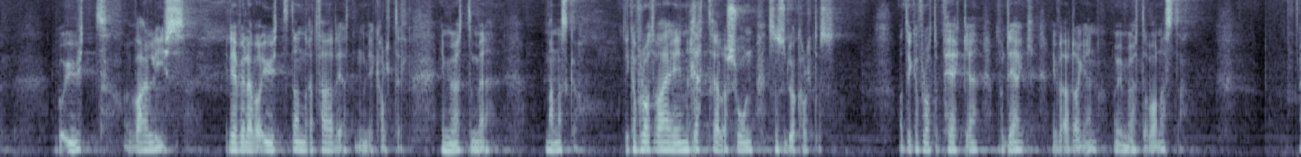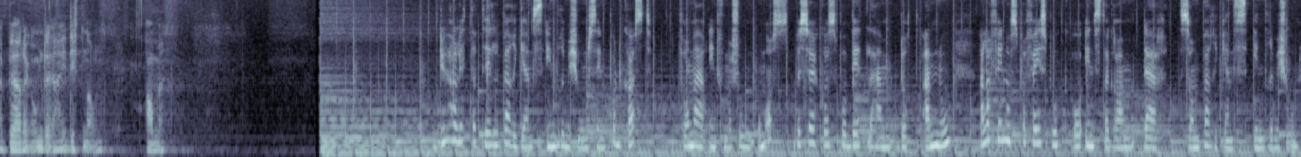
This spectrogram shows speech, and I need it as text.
gå ut og være lys i det vi lever ut den rettferdigheten vi er kalt til, i møte med mennesker. At vi kan få lov til å være i en rett relasjon sånn som du har kalt oss. At vi kan få lov til å peke på deg i hverdagen når vi møter vår neste. Jeg ber deg om det i ditt navn. Amen. Du har lytta til Bergens Indremisjon sin podkast. For mer informasjon om oss, besøk oss på betlehem.no, eller finn oss på Facebook og Instagram der som Bergens Indremisjon.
